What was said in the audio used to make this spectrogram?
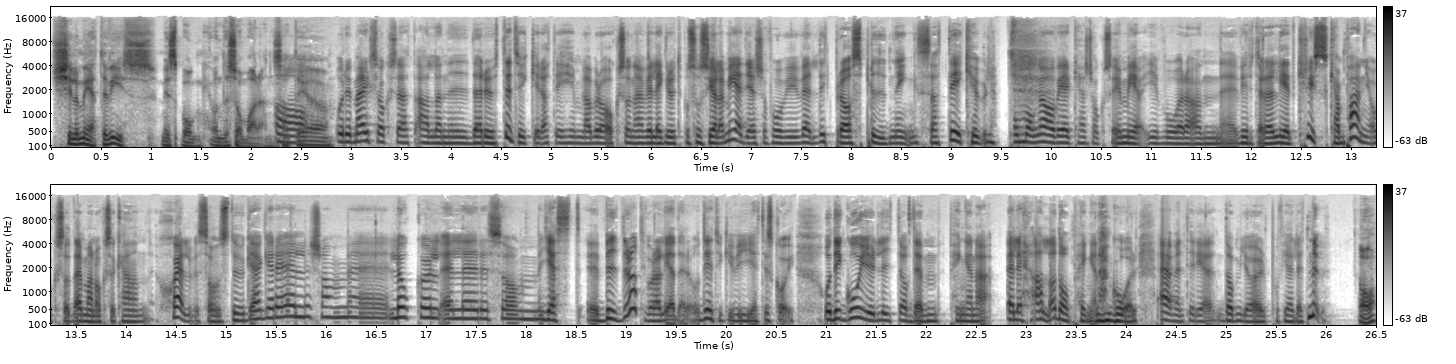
kilometervis med spång under sommaren. Ja, det... och det märks också att alla ni där ute tycker att det är himla bra också. När vi lägger ut på sociala medier så får vi väldigt bra spridning, så att det är kul. Och många av er kanske också är med i vår eh, virtuella ledkrysskampanj också, där man också kan själv som stugägare eller som eh, local eller som gäst eh, bidra till våra leder. Och det tycker vi är jätteskoj. Och det går ju lite av den pengarna, eller alla de pengarna går även till det de gör på fjället nu. Ja,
